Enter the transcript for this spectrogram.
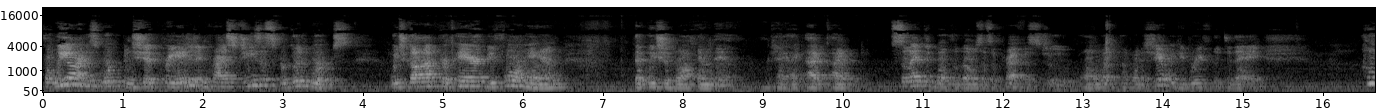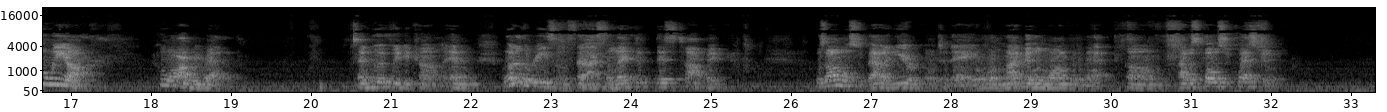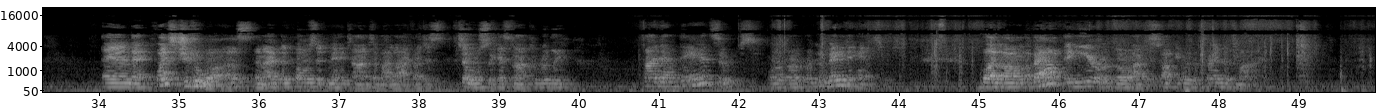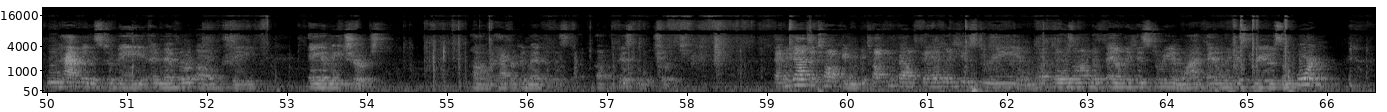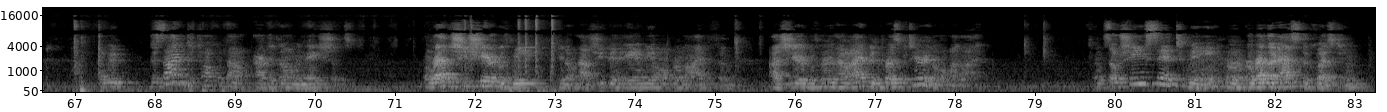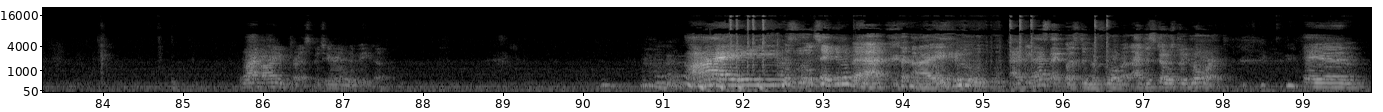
For we are his workmanship created in Christ Jesus for good works, which God prepared beforehand that we should walk in them. Okay, I, I, I selected both of those as a preface to um, what I want to share with you briefly today. Who we are. Who are we, rather? And who have we become? And one of the reasons that I selected this topic was almost about a year ago today, or it might have been a little longer than that. Um, I was posed a question. And that question was, and I've been posed it many times in my life, I just chose, I guess, not to really find out the answers or, or, or convey the answers. But um, about a year ago, I was talking with a friend of mine who happens to be a member of the AME Church, um, African Methodist uh, Episcopal Church. And we got to talking, we were talking about family history and what goes on with family history and why family history is important. And we decided to talk about our denominations. Rather, she shared with me, you know, how she'd been AME all her life, and I shared with her how I had been Presbyterian all my life. And so she said to me, or, or rather asked the question, why are you Presbyterian, Davita? I was a little taken aback. I, I've been asked that question before, but I just chose to ignore it. And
